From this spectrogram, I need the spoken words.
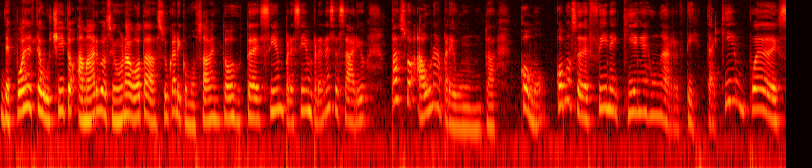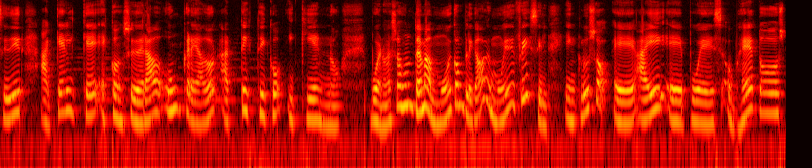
Después de este buchito amargo sin una gota de azúcar y como saben todos ustedes siempre, siempre necesario, paso a una pregunta. ¿Cómo? ¿Cómo se define quién es un artista? ¿Quién puede decidir aquel que es considerado un creador artístico y quién no? Bueno, eso es un tema muy complicado y muy difícil. Incluso eh, hay eh, pues objetos,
